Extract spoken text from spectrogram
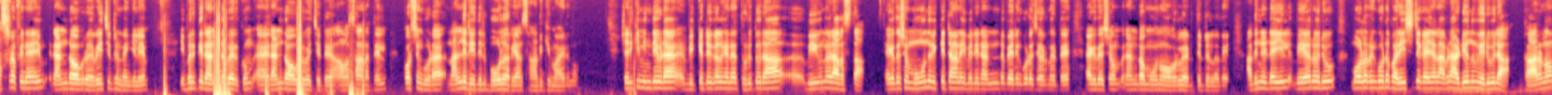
അഷ്റഫിനെയും രണ്ട് ഓവർ എറിയിച്ചിട്ടുണ്ടെങ്കിൽ ഇവർക്ക് രണ്ടുപേർക്കും പേർക്കും രണ്ട് ഓവർ വെച്ചിട്ട് അവസാനത്തിൽ കുറച്ചും കൂടെ നല്ല രീതിയിൽ ബോൾ എറിയാൻ സാധിക്കുമായിരുന്നു. ശരിക്കും ഇന്ത്യയുടെ വിക്കറ്റുകൾ ഇങ്ങനെ തുരുതുരാ വീഴുന്ന ഒരു അവസ്ഥ. ഏകദേശം മൂന്ന് വിക്കറ്റാണ് ഇവർ രണ്ടുപേരും കൂടെ ചേർന്നിട്ട് ഏകദേശം രണ്ടോ മൂന്നോ ഓവറിൽ എടുത്തിട്ടുള്ളത്. അതിനിടയിൽ വേറൊരു ബോളറും കൂടെ പരീക്ഷിച്ച് കഴിഞ്ഞാൽ അവിടെ അടിയൊന്നും വരില്ല കാരണം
